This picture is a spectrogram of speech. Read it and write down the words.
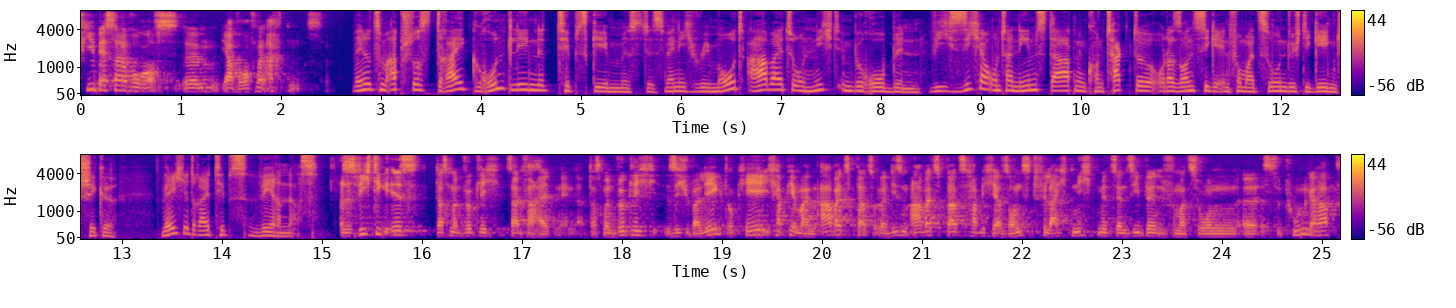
viel besser, ähm, ja, worauf man achten muss. Wenn du zum Abschluss drei grundlegende Tipps geben müsstest, wenn ich remote arbeite und nicht im Büro bin, wie ich sicher Unternehmensdaten, Kontakte oder sonstige Informationen durch die Gegend schicke, welche drei Tipps wären das? Also das Wichtige ist, dass man wirklich sein Verhalten ändert, dass man wirklich sich überlegt, okay, ich habe hier meinen Arbeitsplatz oder diesem Arbeitsplatz habe ich ja sonst vielleicht nicht mit sensiblen Informationen äh, es zu tun gehabt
